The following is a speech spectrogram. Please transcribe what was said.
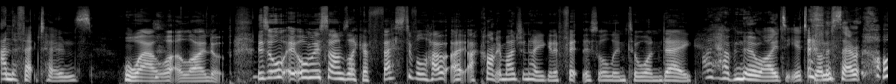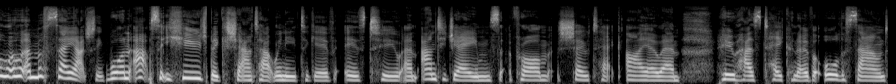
and the Fectones. Wow, what a lineup! This all it almost sounds like a festival. How I, I can't imagine how you're going to fit this all into one day. I have no idea, to be honest, Sarah. oh, well, I must say actually, one absolutely huge big shout out we need to give is to um, Auntie James from Showtech IOM, who has taken over all the sound.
